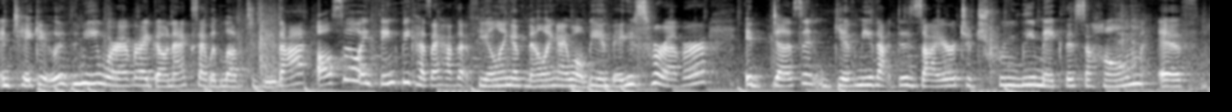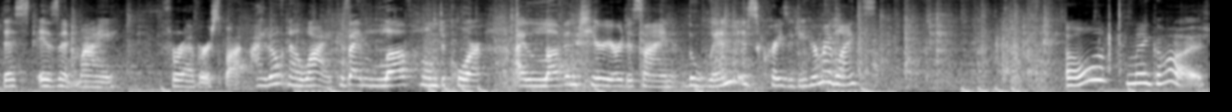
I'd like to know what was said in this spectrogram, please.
and take it with me wherever I go next, I would love to do that. Also, I think because I have that feeling of knowing I won't be in Vegas forever, it doesn't give me that desire to truly make this a home if this isn't my forever spot. I don't know why, because I love home decor. I love interior design. The wind is crazy. Do you hear my blinds? Oh my gosh.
